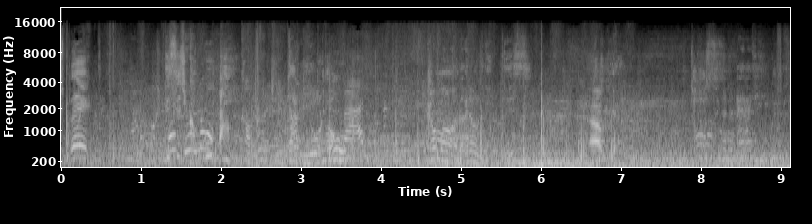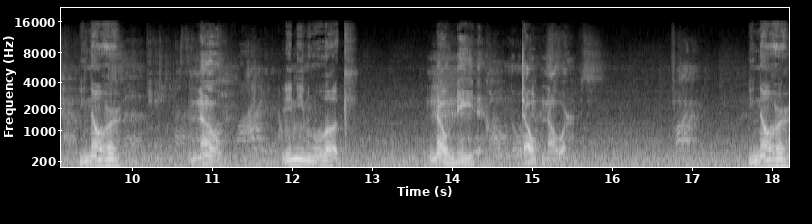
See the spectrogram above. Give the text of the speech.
Expect? This What is you know Kabuki. about Kabuki? Not you North know Oak. that? Come on, I don't need this. Okay. You know her? No, You didn't even look. no need. Don't know her. You know her?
